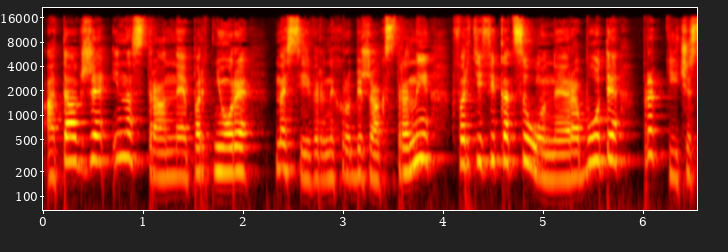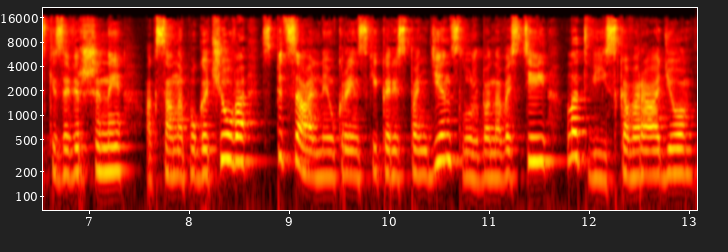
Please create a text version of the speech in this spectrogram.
а также иностранные партнеры. На северных рубежах страны фортификационные работы практически завершены. Оксана Пугачева, специальный украинский корреспондент служба новостей Латвийского радио.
